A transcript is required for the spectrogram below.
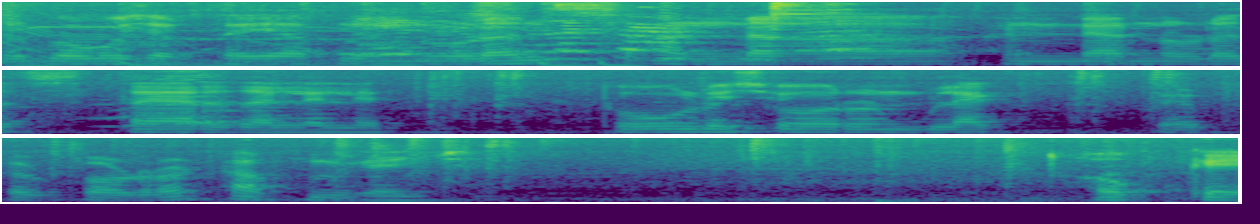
तर बघू शकता हे आपले नूडल्स अंडा अंडा नूडल्स तयार झालेले आहेत. थोडीशी वरून ब्लॅक पेपर पावडर टाकून घ्यायची. ओके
